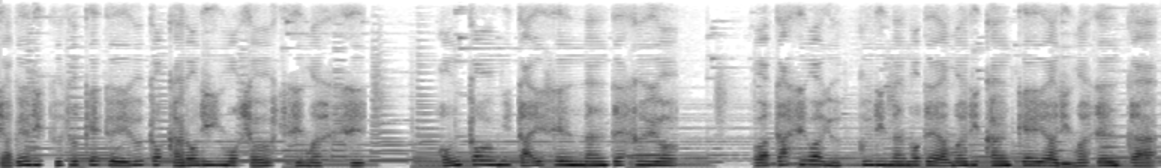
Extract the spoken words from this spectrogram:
喋り続けているとカロリーも消費しますし、本当に大変なんですよ。私はゆっくりなのであまり関係ありませんが、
